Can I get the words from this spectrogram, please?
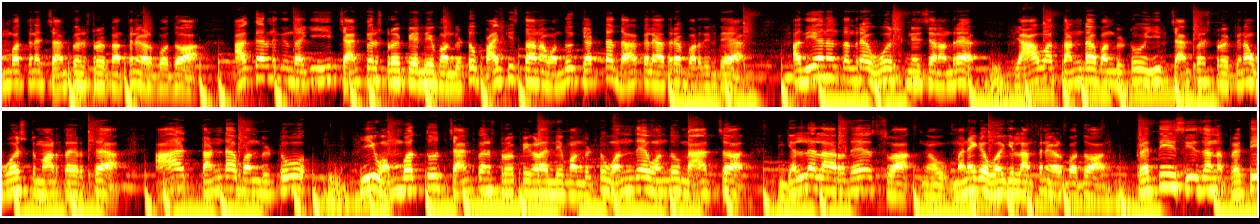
ಒಂಬತ್ತನೇ ಚಾಂಪಿಯನ್ಸ್ ಟ್ರೋಫಿ ಅಂತಲೇ ಹೇಳ್ಬೋದು. ಆ ಕಾರಣದಿಂದಾಗಿ ಈ ಚಾಂಪಿಯನ್ಸ್ ಟ್ರೋಫಿಯಲ್ಲಿ ಬಂದ್ಬಿಟ್ಟು ಪಾಕಿಸ್ತಾನ ಒಂದು ಕೆಟ್ಟ ದಾಖಲೆ ಆದರೆ ಬರೆದಿದ್ದೆ ಅದೇನಂತಂದರೆ ವೋಸ್ಟ್ ನೇಷನ್ ಅಂದರೆ, ಯಾವ ತಂಡ ಬಂದ್ಬಿಟ್ಟು ಈ ಚಾಂಪಿಯನ್ಸ್ ಟ್ರೋಫಿನ ವೋಸ್ಟ್ ಮಾಡ್ತಾ ಇರುತ್ತೆ. ಆ ತಂಡ ಬಂದ್ಬಿಟ್ಟು ಈ ಒಂಬತ್ತು ಚಾಂಪಿಯನ್ಸ್ ಟ್ರೋಫಿಗಳಲ್ಲಿ ಬಂದ್ಬಿಟ್ಟು ಒಂದೇ ಒಂದು ಮ್ಯಾಚ್ ಗೆಲ್ಲಲಾರದೆ ಸ್ವ ಮನೆಗೆ ಹೋಗಿಲ್ಲ ಅಂತಲೇ ಹೇಳ್ಬೋದು. ಪ್ರತಿ ಸೀಸನ್, ಪ್ರತಿ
